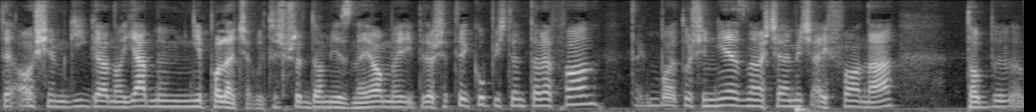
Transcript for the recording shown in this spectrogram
te 8 giga, no ja bym nie poleciał. Ktoś przed do mnie znajomy i pytał się, ty kupić ten telefon? Tak, bo tu się nie znam, chciałem mieć iPhone'a, to, by,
